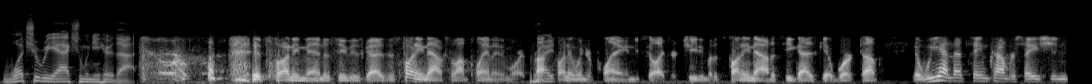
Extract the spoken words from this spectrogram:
What's your reaction when you hear that? it's funny, man, to see these guys. It's funny now because I'm not playing anymore. It's Right. not funny when you're playing and you feel like you're cheating, but it's funny now to see guys get worked up. Know, we had that same conversation,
